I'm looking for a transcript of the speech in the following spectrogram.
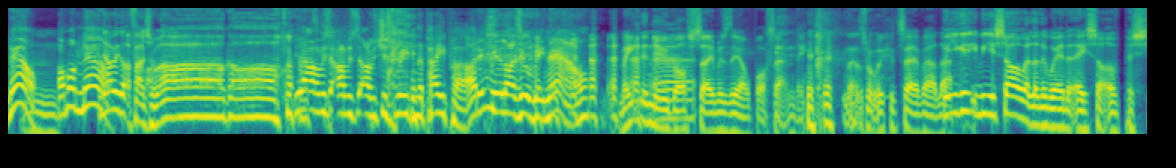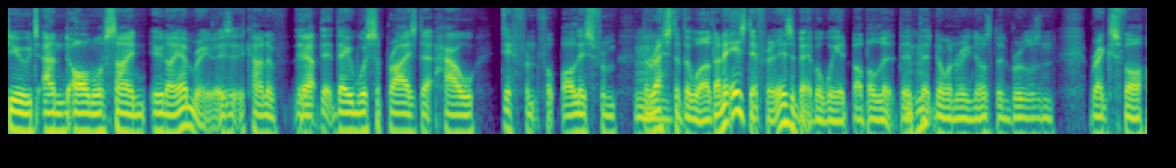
Now I'm on now. Now we got fans from, oh, God. yeah, I was I was I was just reading the paper. I didn't realise it would be now. Make the new boss same as the old boss, Andy. That's what we could say about that. But you, you saw well, the way that they sort of pursued and almost signed Unai Emery. Is it kind of they, Yep. they, they were surprised at how different football is from the Mm. rest of the world, and it is different. It is a bit of a weird bubble that that, Mm-hmm. that no one really knows the rules and regs for.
